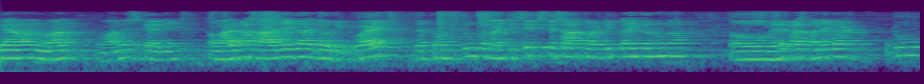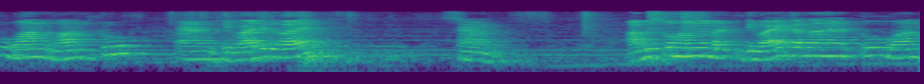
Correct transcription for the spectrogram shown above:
eleven one one is carry तो हमारे पास आ जाएगा जो रिक्वायर्ड जब ट्वेंटी तो टू को नाइन्टी सिक्स के साथ मल्टीप्लाई करूंगा तो मेरे पास बनेगा two one one two and divided by seven अब इसको हमने डिवाइड करना है टू वन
